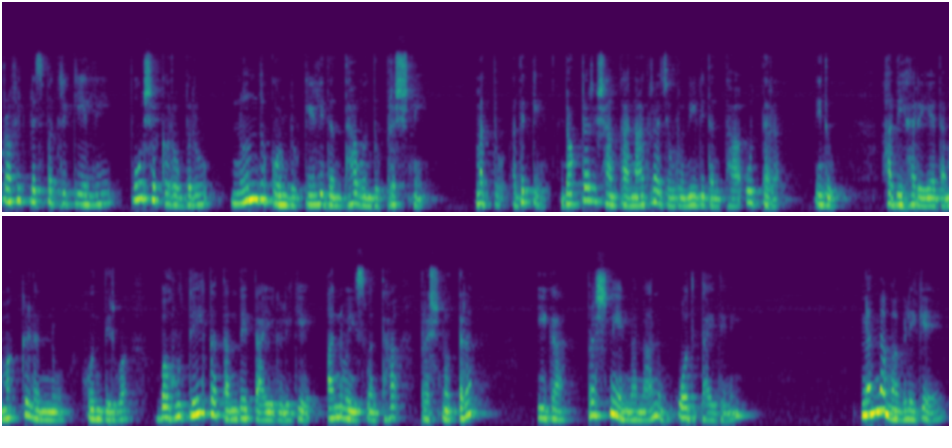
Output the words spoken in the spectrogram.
ಪ್ರಾಫಿಟ್ ಪ್ಲಸ್ ಪತ್ರಿಕೆಯಲ್ಲಿ ಪೋಷಕರೊಬ್ಬರು ನೊಂದುಕೊಂಡು ಕೇಳಿದಂಥ ಒಂದು ಪ್ರಶ್ನೆ ಮತ್ತು ಅದಕ್ಕೆ ಡಾಕ್ಟರ್ ಶಾಂತಾ ನಾಗರಾಜ್ ಅವರು ನೀಡಿದಂಥ ಉತ್ತರ. ಇದು ಹದಿಹರೆಯದ ಮಕ್ಕಳನ್ನು ಹೊಂದಿರುವ ಬಹುತೇಕ ತಂದೆ ತಾಯಿಗಳಿಗೆ ಅನ್ವಯಿಸುವಂತಹ ಪ್ರಶ್ನೋತ್ತರ. ಈಗ ಪ್ರಶ್ನೆಯನ್ನು ನಾನು ಓದುತ್ತಾ ಇದ್ದೀನಿ. ನನ್ನ ಮಗಳಿಗೆ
